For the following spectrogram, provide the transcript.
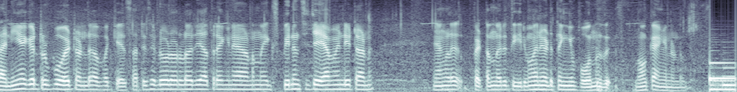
തനിയൊക്കെ ട്രിപ്പ് പോയിട്ടുണ്ട്. അപ്പോൾ കെ എസ് ആർ ടി സിയുടെ കൂടെ ഉള്ള ഒരു യാത്ര എങ്ങനെയാണെന്ന് എക്സ്പീരിയൻസ് ചെയ്യാൻ വേണ്ടിയിട്ടാണ് ഞങ്ങൾ പെട്ടെന്നൊരു തീരുമാനം എടുത്ത് ഇങ്ങനെ പോകുന്നത്. നോക്കാം എങ്ങനെ ഉണ്ടെന്ന്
